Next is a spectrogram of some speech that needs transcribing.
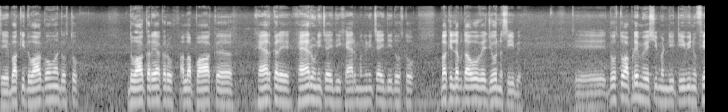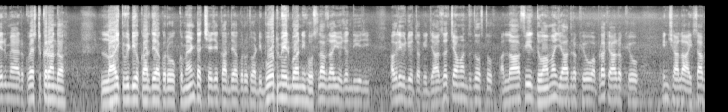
کے باقی دعا گواں دوستو ਦੁਆ ਕਰਿਆ ਕਰੋ ਅੱਲਾ ਪਾਕ ਅ, ਖੈਰ ਕਰੇ ਖੈਰ ਹੋਣੀ ਚਾਹੀਦੀ ਖੈਰ ਮੰਗਣੀ ਚਾਹੀਦੀ ਦੋਸਤੋ ਬਾਕੀ ਲੱਭਦਾ ਹੋਵੇ ਜੋ ਨਸੀਬ ਹੈ ਤੇ ਦੋਸਤੋ ਆਪਣੇ ਮਵੇਸ਼ੀ ਮੰਡੀ ਟੀਵੀ ਨੂੰ ਫਿਰ ਮੈਂ ਰਿਕਵੈਸਟ ਕਰਾਂਦਾ ਲਾਈਕ ਵੀਡੀਓ ਕਰ ਦਿਆ ਕਰੋ ਕਮੈਂਟ ਅੱਛੇ ਜੇ ਕਰ ਦਿਆ ਕਰੋ ਤੁਹਾਡੀ ਬਹੁਤ ਮਿਹਰਬਾਨੀ ਹੌਸਲਾ ਅਫਜ਼ਾਈ ਹੋ ਜਾਂਦੀ ਹੈ ਜੀ ਅਗਲੀ ਵੀਡੀਓ ਤੱਕ ਇਜਾਜ਼ਤ ਚਾਹਵੰਦ ਦੋਸਤੋ ਅੱਲਾ ਹਾਫਿਜ਼ ਦੁਆਵਾਂ ਯਾਦ ਰੱਖਿਓ ਆਪਣਾ ਖਿਆਲ ਰੱਖਿਓ ਇਨਸ਼ਾਅੱਲਾ ਹਾਈ ਸਾਹਿਬ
